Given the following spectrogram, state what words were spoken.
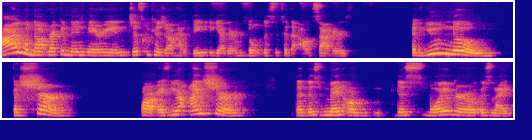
I would not recommend marrying just because y'all had a baby together. Don't listen to the outsiders. If you know for sure, or if you're unsure that this man or this boy or girl is like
